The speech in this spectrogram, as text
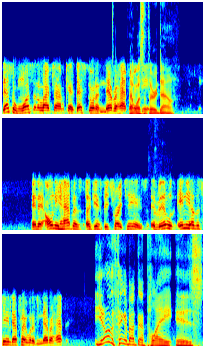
that's a once in a lifetime catch. That's going to never happen. That was a third down. and it only happens against Detroit teams. If it was any other team, that play would have never happened. You know, the thing about that play is,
